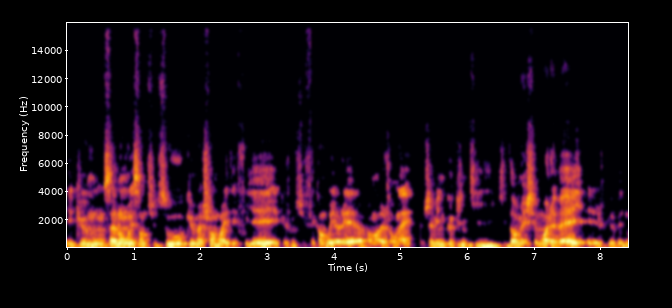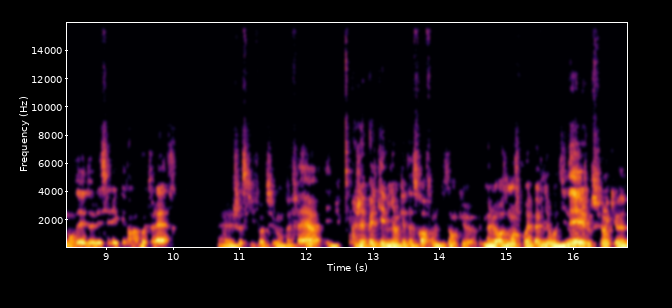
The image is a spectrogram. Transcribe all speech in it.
et que mon salon est sans dessus-dessous, que ma chambre a été fouillée et que je me suis fait cambrioler euh, pendant la journée. J'avais une copine qui, qui dormait chez moi la veille et je lui avais demandé de laisser les clés dans la boîte aux lettres euh, chose qu'il faut absolument pas faire. Et du coup, j'appelle Camille en catastrophe en lui disant que malheureusement je pourrais pas venir au dîner. Je me souviens que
